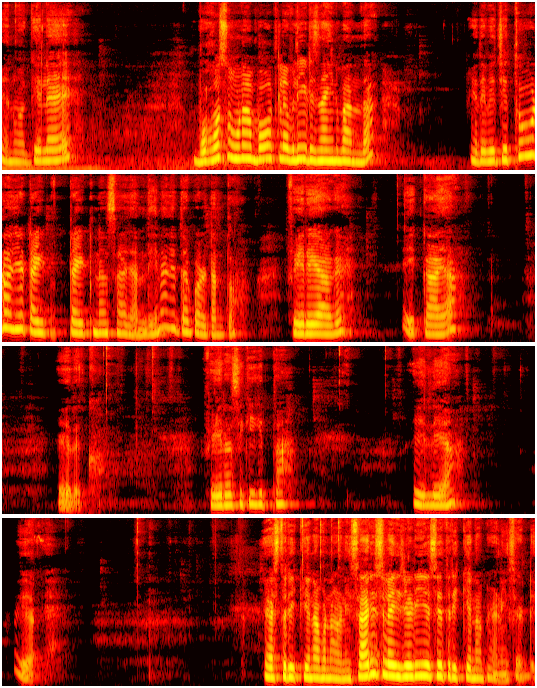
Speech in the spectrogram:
ਇਹਨੂੰ ਅੱਗੇ ਲੈ ਆਏ। ਬਹੁਤ ਸੋਹਣਾ, ਬਹੁਤ ਲਵਲੀ ਡਿਜ਼ਾਈਨ ਬਣਦਾ। ਇਹਦੇ ਵਿੱਚ ਥੋੜਾ ਜਿਹਾ ਟਾਈਟ, ਟਾਈਟਨੈਸ ਆ ਜਾਂਦੀ ਹੈ ਨਾ ਜਿੱਦਾਂ ਪਲਟਣ ਤੋਂ। ਫਿਰ ਇਹ ਆ ਗਏ, ਇੱਕ ਆਇਆ, ਇਹ ਦੇਖੋ। ਫਿਰ ਅਸੀਂ ਕੀ ਕੀਤਾ? ਇਹ ਲਿਆ, ਇਹ ਆ ਗਿਆ। ਇਸ ਤਰੀਕੇ ਨਾਲ ਬਣਾਣੀ ਸਾਰੀ ਸਿਲਾਈ ਜਿਹੜੀ ਇਸੇ ਤਰੀਕੇ ਨਾਲ ਪੈਣੀ ਸਾਡੀ।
